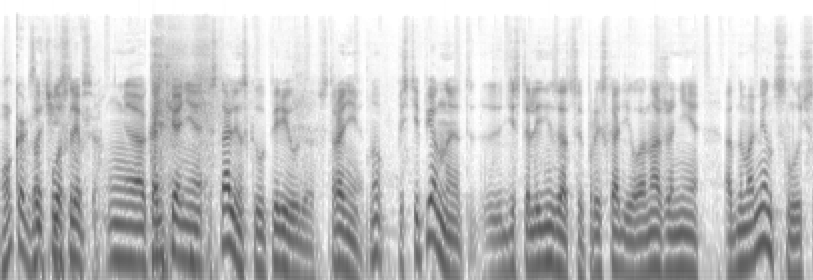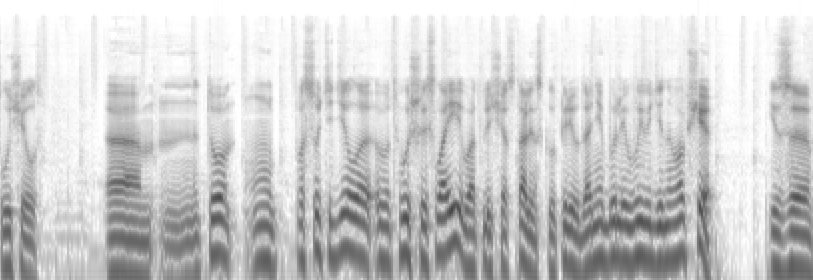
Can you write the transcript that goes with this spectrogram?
ну, как вот после окончания окончания сталинского периода в стране, ну, постепенно десталинизация происходила, она же не одномомент случилась, эм, то, по сути дела, вот высшие слои, в отличие от сталинского периода, они были выведены вообще из э,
